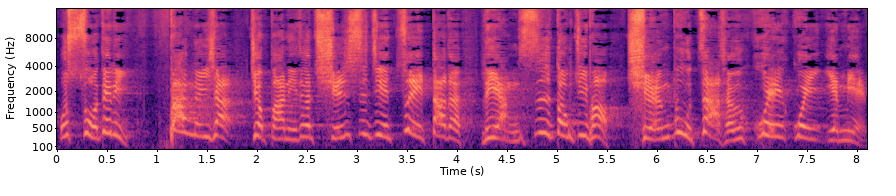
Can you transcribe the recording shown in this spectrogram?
我锁定你，砰的一下就把你这个全世界最大的两式动巨炮全部炸成灰灰烟灭。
